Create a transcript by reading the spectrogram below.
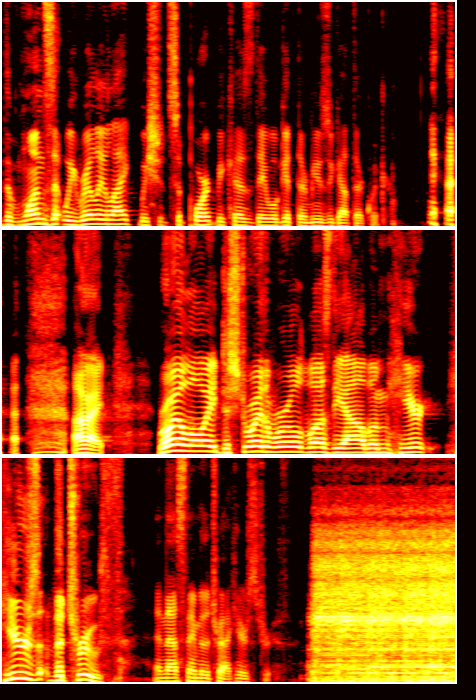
the ones that we really like, we should support because they will get their music out there quicker. All right. Royal Oi, Destroy the World was the album. Here, here's the truth. And that's the name of the track. Here's the truth.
